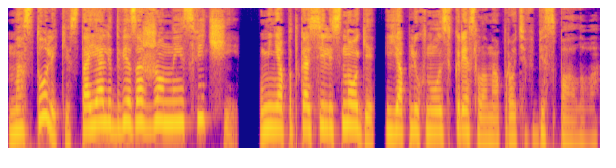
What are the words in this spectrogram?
На столике стояли две зажженные свечи. У меня подкосились ноги, и я плюхнулась в кресло напротив Беспалова.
